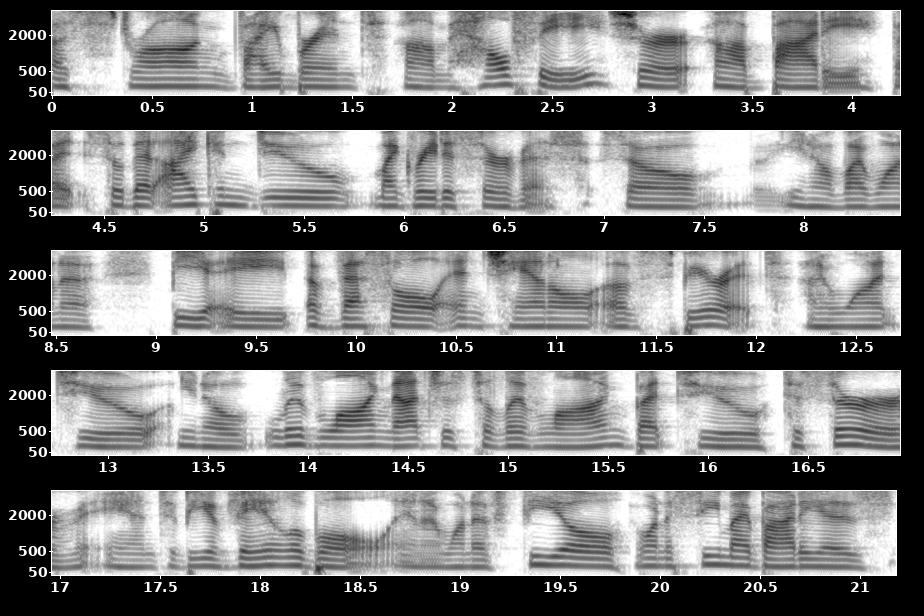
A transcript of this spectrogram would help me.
a strong, vibrant, um, healthy, sure, uh, body, but so that I can do my greatest service. So, you know, if I want to be a, a vessel and channel of spirit. I want to, you know, live long, not just to live long, but to to serve and to be available. And I want to feel, I want to see my body as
